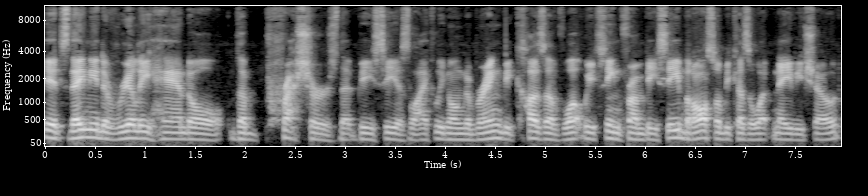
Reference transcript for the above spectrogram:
It's they need to really handle the pressures that BC is likely going to bring because of what we've seen from BC, but also because of what Navy showed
